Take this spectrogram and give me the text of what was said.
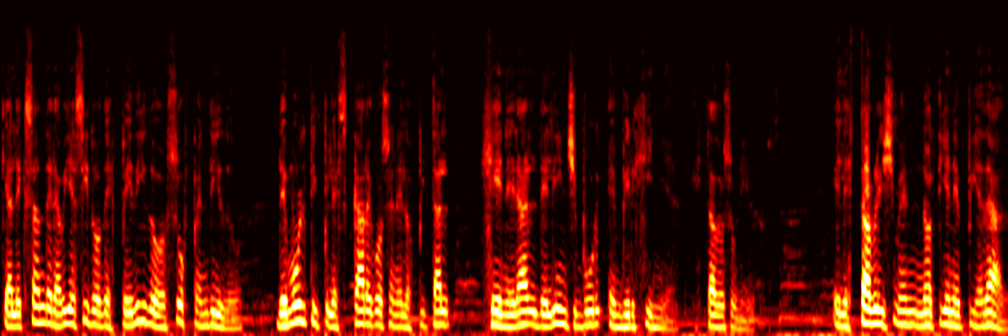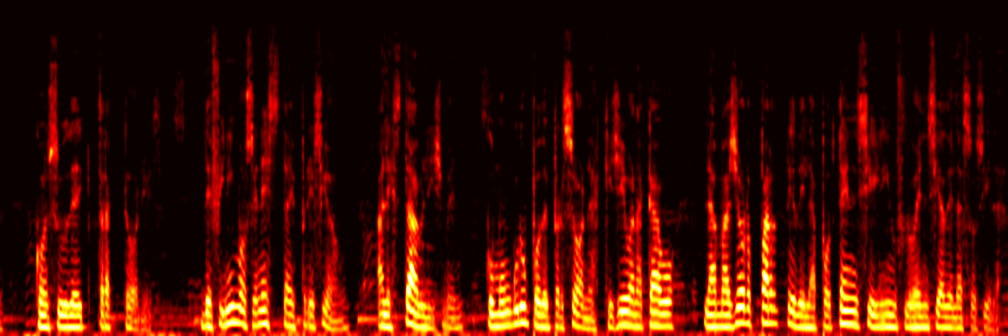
que Alexander había sido despedido o suspendido de múltiples cargos en el Hospital General de Lynchburg en Virginia, Estados Unidos. El establishment no tiene piedad con sus detractores. Definimos en esta expresión al establishment como un grupo de personas que llevan a cabo la mayor parte de la potencia y la influencia de la sociedad.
